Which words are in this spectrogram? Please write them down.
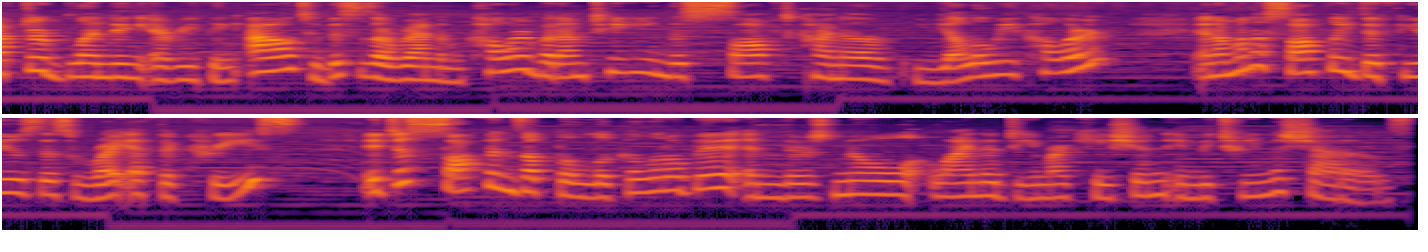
After blending everything out, this is a random color, but I'm taking this soft kind of yellowy color, and I'm going to softly diffuse this right at the crease. It just softens up the look a little bit, and there's no line of demarcation in between the shadows.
